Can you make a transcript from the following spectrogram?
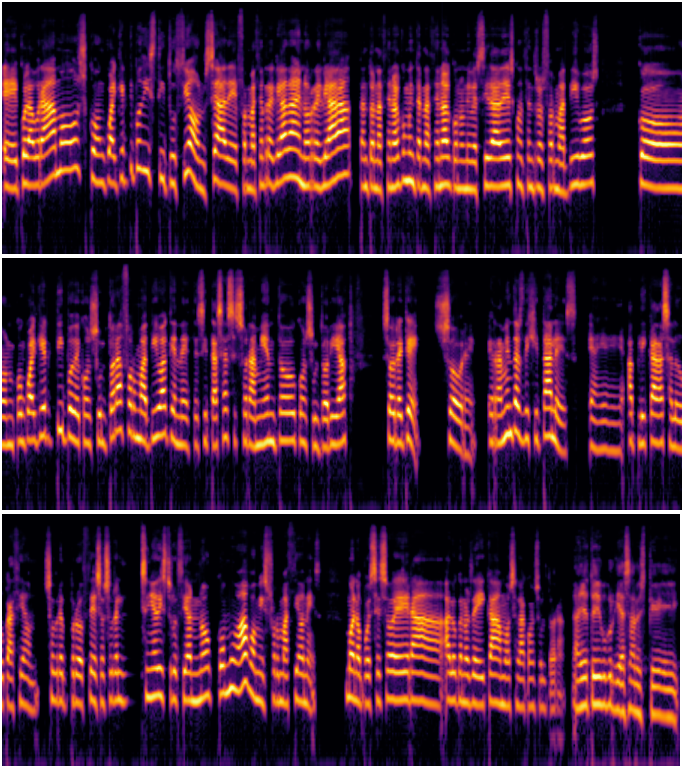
Eh, colaboramos con cualquier tipo de institución, sea de formación reglada, no reglada, tanto nacional como internacional, con universidades, con centros formativos, con, cualquier tipo de consultora formativa que necesitase asesoramiento, consultoría. ¿Sobre qué? Sobre herramientas digitales eh, aplicadas a la educación, sobre procesos, sobre el diseño de instrucción, no cómo hago mis formaciones. Bueno, pues eso era a lo que nos dedicábamos en la consultora. Ah, yo te digo porque ya sabes que,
